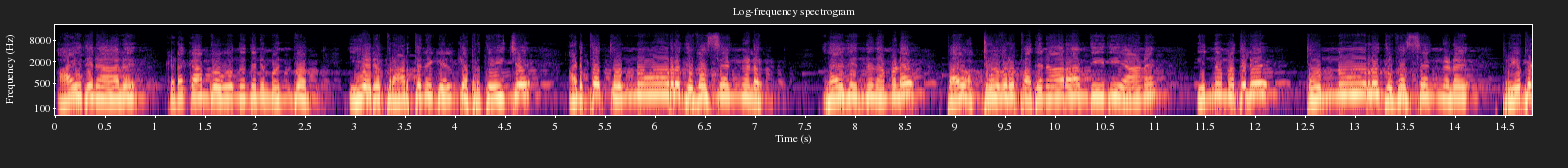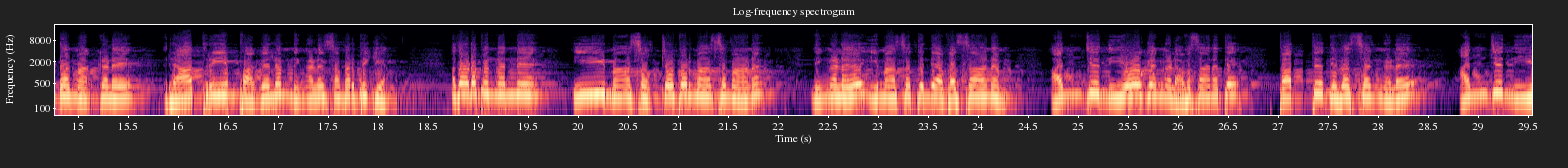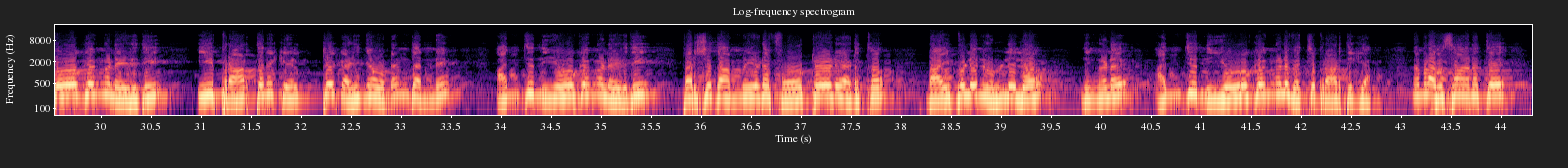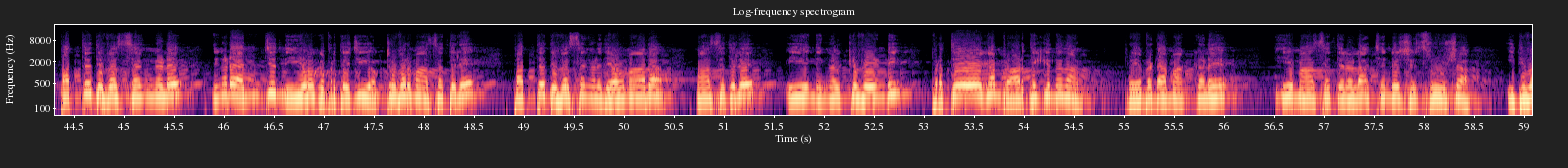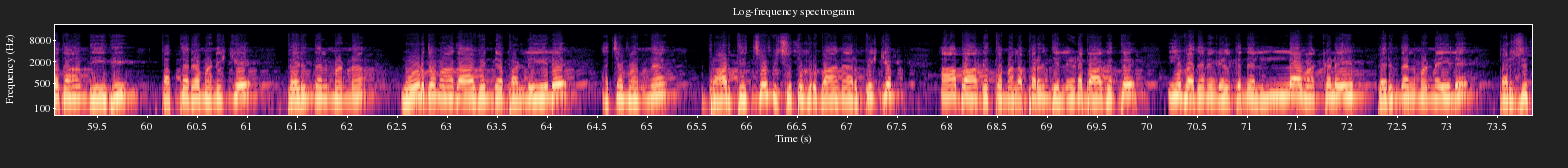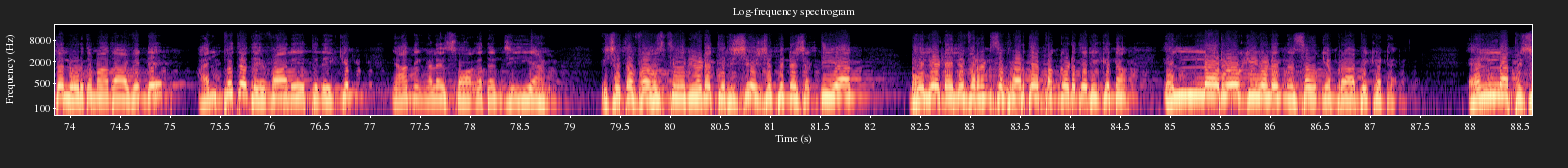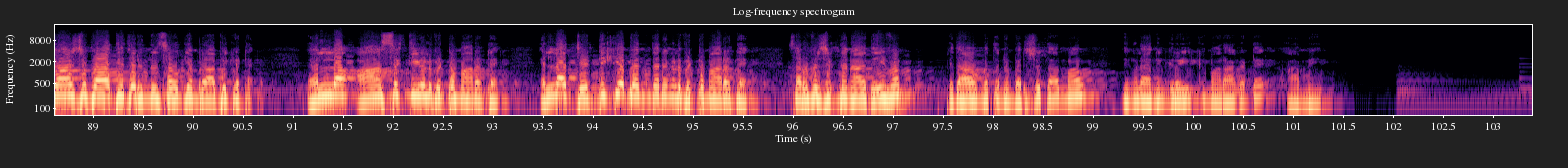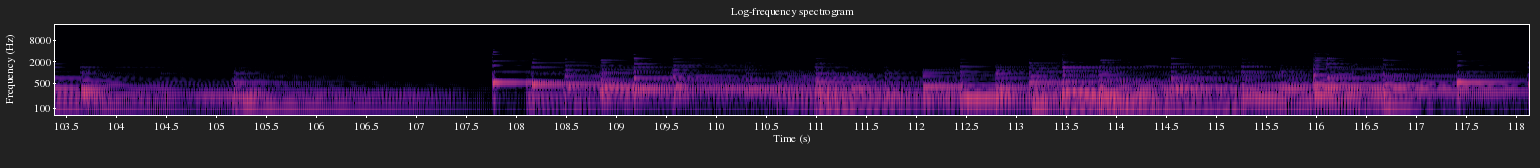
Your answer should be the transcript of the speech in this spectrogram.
ആയതിനാൽ കിടക്കാൻ പോകുന്നതിന് മുൻപും ഈ ഒരു പ്രാർത്ഥന കേൾക്കുക. പ്രത്യേകിച്ച് അടുത്ത തൊണ്ണൂറ് ദിവസങ്ങൾ അതായത് ഇന്ന് നമ്മൾ ഒക്ടോബർ പതിനാറാം തീയതിയാണ് ഇന്ന് മുതൽ തൊണ്ണൂറ് ദിവസങ്ങൾ പ്രിയപ്പെട്ട മക്കളെ രാത്രിയും പകലും നിങ്ങൾ സമർപ്പിക്കുക. അതോടൊപ്പം തന്നെ ഈ മാസം ഒക്ടോബർ മാസമാണ് നിങ്ങൾ ഈ മാസത്തിന്റെ അവസാനം അഞ്ച് നിയോഗങ്ങൾ അവസാനത്തെ പത്ത് ദിവസങ്ങൾ അഞ്ച് നിയോഗങ്ങൾ എഴുതി ഈ പ്രാർത്ഥന കേട്ട് കഴിഞ്ഞ ഉടൻ തന്നെ അഞ്ച് നിയോഗങ്ങൾ എഴുതി പരിശുദ്ധ അമ്മയുടെ ഫോട്ടോയുടെ അടുത്തോ ബൈബിളിനുള്ളിലോ നിങ്ങൾ അഞ്ച് നിയോഗങ്ങൾ വെച്ച് പ്രാർത്ഥിക്കാം നമ്മൾ അവസാനത്തെ പത്ത് ദിവസങ്ങൾ നിങ്ങളുടെ അഞ്ച് നിയോഗം പ്രത്യേകിച്ച് ഈ ഒക്ടോബർ മാസത്തിൽ പത്ത് ദിവസങ്ങൾ ജവമാല മാസത്തിൽ ഈ നിങ്ങൾക്ക് വേണ്ടി പ്രത്യേകം പ്രാർത്ഥിക്കുന്നതാണ്. പ്രിയപ്പെട്ട മക്കളെ ഈ മാസത്തിലുള്ള അച്ഛന്റെ ശുശ്രൂഷ ഇരുപതാം തീയതി പത്തര മണിക്ക് പെരിന്തൽമണ്ണ ലൂർദ് മാതാവിന്റെ പള്ളിയിൽ അച്ഛൻ വന്ന് പ്രാർത്ഥിച്ച് വിശുദ്ധ കുർബാന അർപ്പിക്കും. ആ ഭാഗത്ത് മലപ്പുറം ജില്ലയുടെ ഭാഗത്ത് ഈ വചനം കേൾക്കുന്ന എല്ലാ മക്കളെയും പെരിന്തൽമണ്ണയിലെ പരിശുദ്ധ ലൂർദ് മാതാവിന്റെ അത്ഭുത ദേവാലയത്തിലേക്കും ഞാൻ നിങ്ങളെ സ്വാഗതം ചെയ്യുകയാണ്. വിശുദ്ധ ഫൗസ്തീനയുടെ തിരിശേഷിപ്പിന്റെ ശക്തിയാൽ ഡെയിലി ഡെലിവറൻസ് പ്രാർത്ഥന പങ്കെടുത്തിരിക്കുന്ന എല്ലാ രോഗികളും ഇന്ന് സൗഖ്യം പ്രാപിക്കട്ടെ. എല്ലാ പിശാശു ബാധിതരും സൗഖ്യം പ്രാപിക്കട്ടെ. എല്ലാ ആസക്തികളും വിട്ടുമാറട്ടെ. എല്ലാ ജഡിക ബന്ധനങ്ങളും വിട്ടുമാറട്ടെ. സർവശക്തനായ ദൈവം പിതാവും പിതാവുമ്പത്തിനും പരിശുദ്ധാത്മാവും നിങ്ങളെ അനുഗ്രഹിക്കുമാറാകട്ടെ. ആമേൻ.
